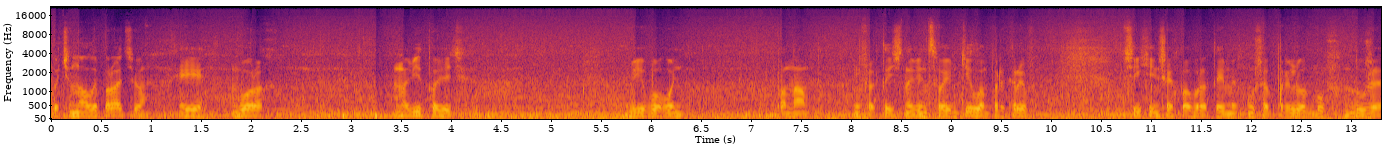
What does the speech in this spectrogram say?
починали працю і ворог на відповідь вів вогонь по нам. І фактично він своїм тілом прикрив всіх інших побратимів, тому що прильот був дуже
